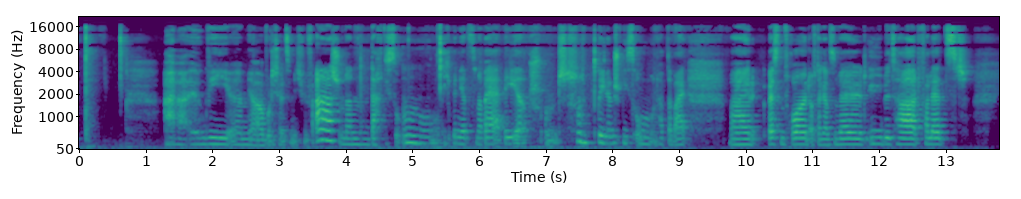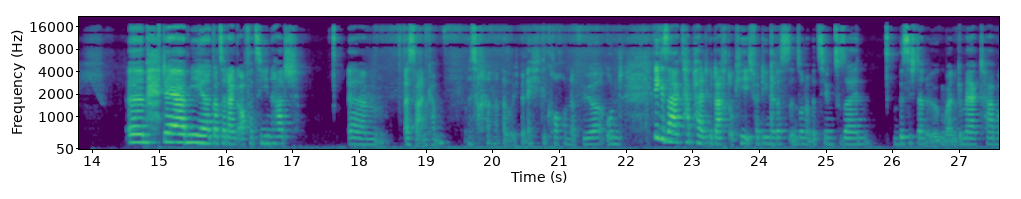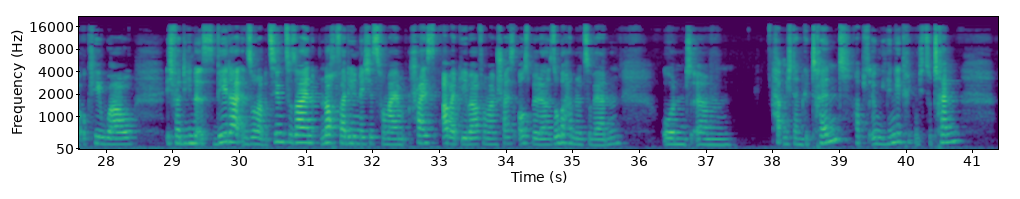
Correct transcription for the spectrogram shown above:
Aber irgendwie, ähm, ja, wurde ich halt ziemlich viel verarscht und dann dachte ich so, mm, ich bin jetzt eine Bad Bitch und, drehe den Spieß um und habe dabei meinen besten Freund auf der ganzen Welt übelst hart verletzt, ähm, der mir Gott sei Dank auch verziehen hat. Ähm, es war ein Kampf. Also ich bin echt gekrochen dafür. Und wie gesagt, habe halt gedacht, okay, ich verdiene das in so einer Beziehung zu sein, bis ich dann irgendwann gemerkt habe, okay, wow, ich verdiene es weder in so einer Beziehung zu sein, noch verdiene ich es von meinem scheiß Arbeitgeber, von meinem scheiß Ausbilder so behandelt zu werden. Und ähm, habe mich dann getrennt, habe es irgendwie hingekriegt, mich zu trennen.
